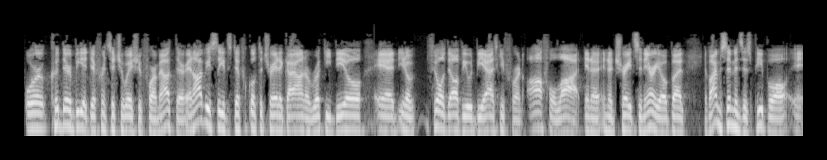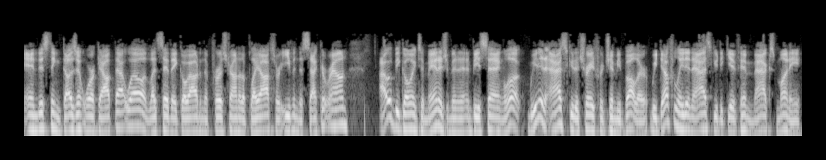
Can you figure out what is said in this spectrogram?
Or could there be a different situation for him out there? And obviously, it's difficult to trade a guy on a rookie deal, and you know Philadelphia would be asking for an awful lot in a in a trade scenario. But if I'm Simmons' people, and this thing doesn't work out that well, and let's say they go out in the first round of the playoffs or even the second round, I would be going to management and be saying, look, we didn't ask you to trade for Jimmy Butler. We definitely didn't ask you to give him max money.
